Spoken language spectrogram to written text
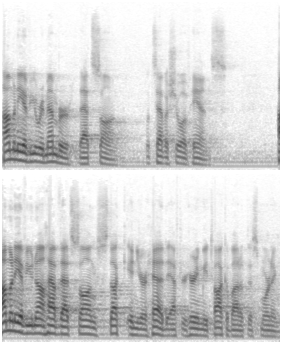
How many of you remember that song? Let's have a show of hands. How many of you now have that song stuck in your head after hearing me talk about it this morning?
